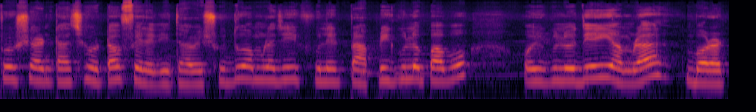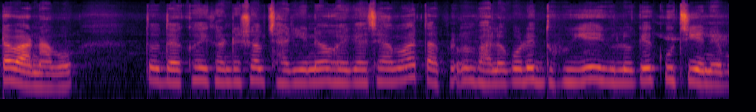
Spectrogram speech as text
প্রসানটা আছে, ওটাও ফেলে দিতে হবে। শুধু আমরা যেই ফুলের পাপড়িগুলো পাবো, ওইগুলো দিয়েই আমরা বড়াটা বানাবো। তো দেখো, এখানটা সব ছাড়িয়ে নেওয়া হয়ে গেছে আমার। তারপরে আমি ভালো করে ধুয়ে এগুলোকে কুচিয়ে নেব।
